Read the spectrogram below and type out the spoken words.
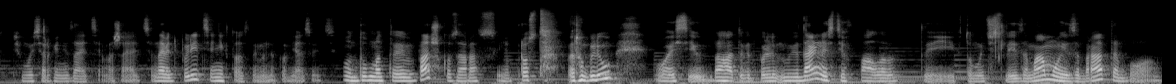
чомусь організація вважається. Навіть поліція ніхто з ними не пов'язується. Ну, думати важко зараз. Я просто роблю. Ось і багато відповідальності впало, і в тому числі і за маму, і за брата, бо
